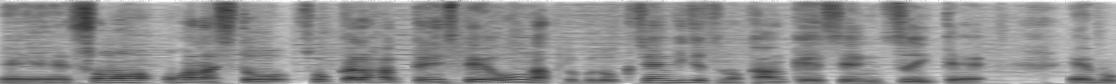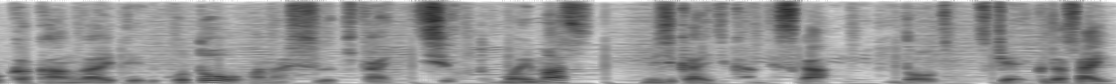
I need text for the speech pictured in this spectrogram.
えー、そのお話とそこから発展して音楽とブロックチェーン技術の関係性について、えー、僕が考えていることをお話しする機会にしようと思います。短い時間ですが、どうぞお付き合いください。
